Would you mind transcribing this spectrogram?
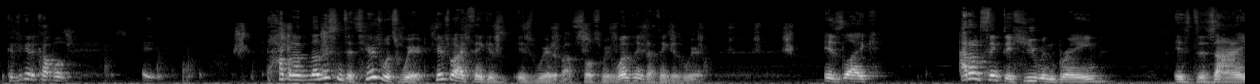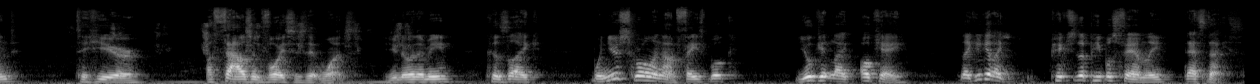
because you get a couple. It, how about now? Listen to this. Here's what's weird. Here's what I think is is weird about social media. One of the things I think is weird is like I don't think the human brain is designed to hear a thousand voices at once. You know what I mean? Because like when you're scrolling on Facebook, you'll get like okay, like you get like pictures of people's family. That's nice.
